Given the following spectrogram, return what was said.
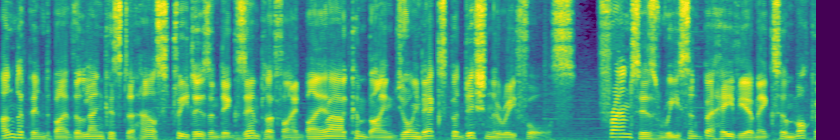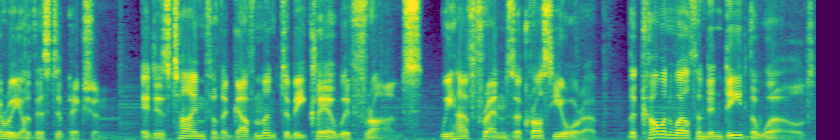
underpinned by the Lancaster House treaties and exemplified by our combined joint expeditionary force. France's recent behavior makes a mockery of this depiction. It is time for the government to be clear with France. We have friends across Europe, the Commonwealth and indeed the world.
